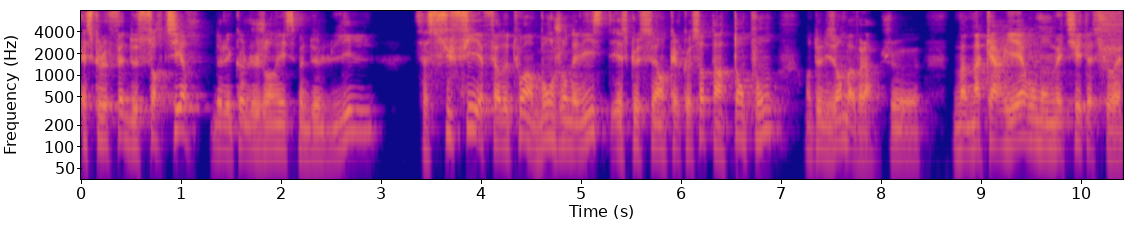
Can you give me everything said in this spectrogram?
Est-ce que le fait de sortir de l'école de journalisme de Lille, ça suffit à faire de toi un bon journaliste? Est-ce que c'est en quelque sorte un tampon en te disant, bah voilà, je, ma, ma carrière ou mon métier est assuré?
